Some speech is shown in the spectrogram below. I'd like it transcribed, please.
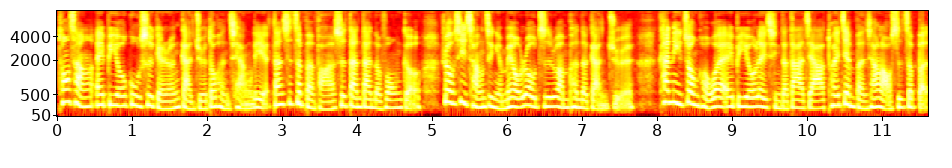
通常 A B O 故事给人感觉都很强烈，但是这本反而是淡淡的风格，肉戏场景也没有肉汁乱喷的感觉。看腻重口味 A B O 类型的大家，推荐本乡老师这本《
